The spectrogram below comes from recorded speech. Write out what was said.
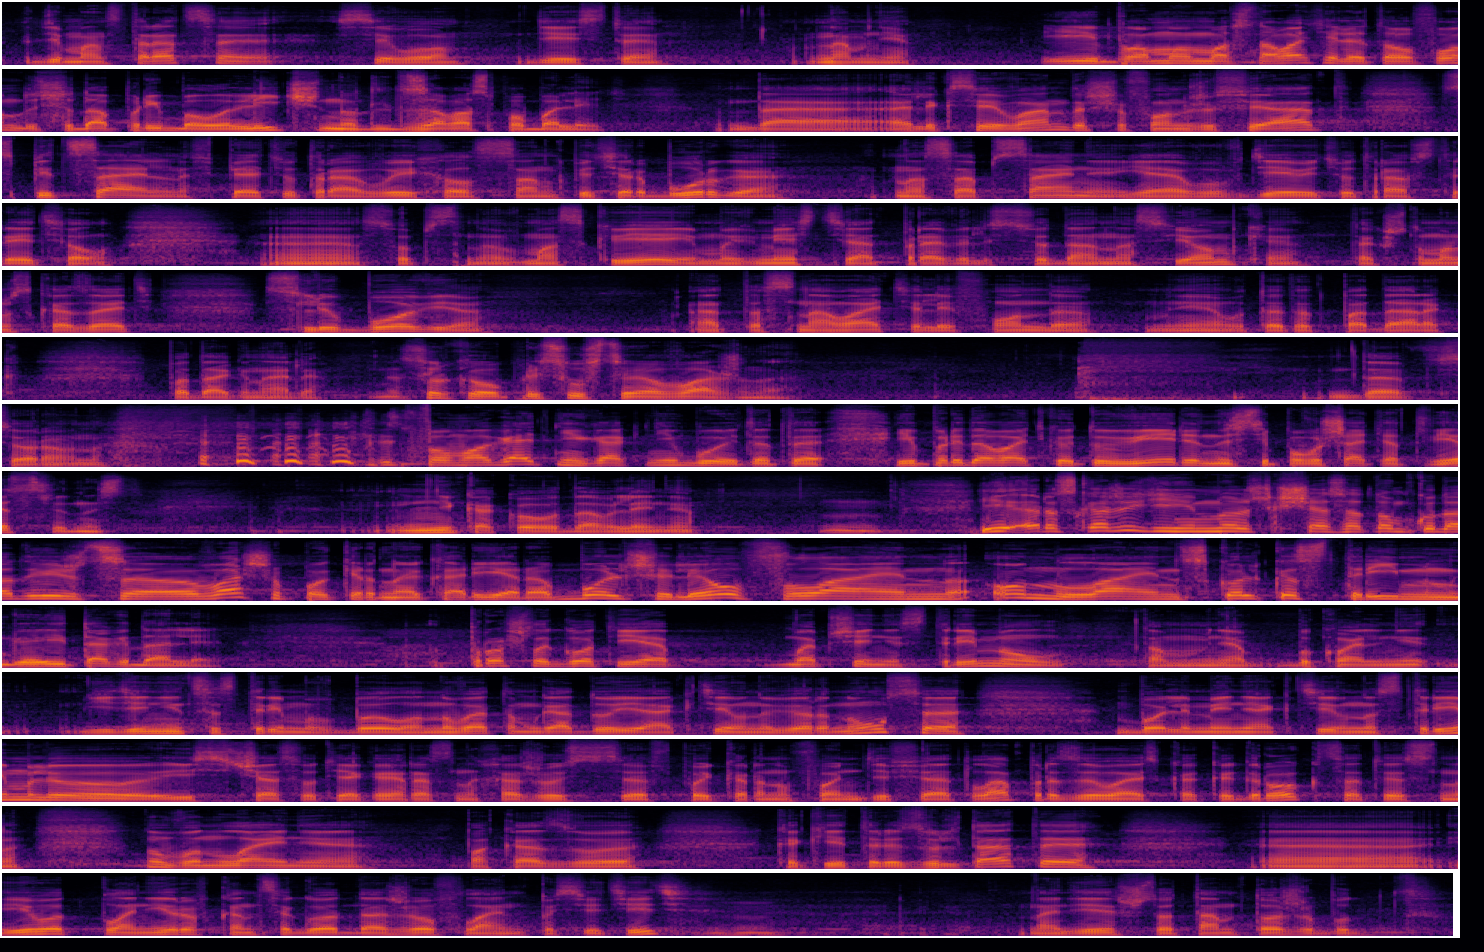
демонстрация всего действия на мне. И, по-моему, основатель этого фонда сюда прибыл лично для- за вас поболеть. Да, Алексей Вандышев, он же Фиат, специально в 5 утра выехал с Санкт-Петербурга на Сапсане. Я его в 9 утра встретил, э, собственно, в Москве, и мы вместе отправились сюда на съемки. Так что, можно сказать, с любовью от основателей фонда мне вот этот подарок подогнали. Насколько его присутствие важно? Да, все равно. То есть помогать никак не будет. Это и придавать какую-то уверенность, и повышать ответственность. Никакого давления. И расскажите немножечко сейчас о том, куда движется ваша покерная карьера. Больше ли офлайн, онлайн, сколько стриминга и так далее. Прошлый год я вообще не стримил, там у меня буквально не- единицы стримов было, но в этом году я активно вернулся, более-менее активно стримлю, и сейчас вот я как раз нахожусь в покерном фонде Fiat Lab, развиваюсь как игрок, соответственно, ну, в онлайне показываю какие-то результаты, э, и вот планирую в конце года даже офлайн посетить. Надеюсь, что там тоже будут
